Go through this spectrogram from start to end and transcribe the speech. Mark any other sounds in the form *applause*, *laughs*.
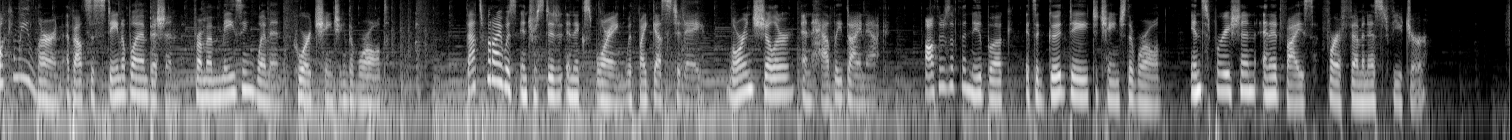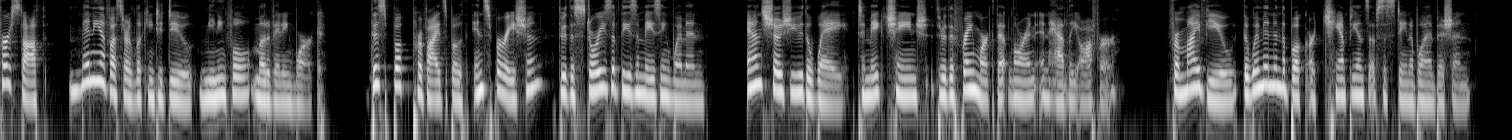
What can we learn about sustainable ambition from amazing women who are changing the world? That's what I was interested in exploring with my guests today, Lauren Schiller and Hadley Dynak, authors of the new book, It's a Good Day to Change the World Inspiration and Advice for a Feminist Future. First off, many of us are looking to do meaningful, motivating work. This book provides both inspiration through the stories of these amazing women and shows you the way to make change through the framework that Lauren and Hadley offer. From my view, the women in the book are champions of sustainable ambition.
